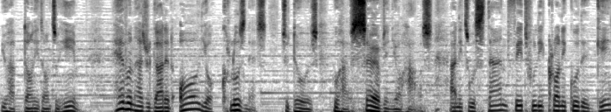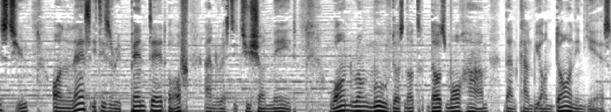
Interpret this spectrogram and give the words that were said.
you have done it unto him. Heaven has regarded all your closeness to those who have served in your house, and it will stand faithfully chronicled against you unless it is repented of and restitution made. One wrong move does not does more harm than can be undone in years.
